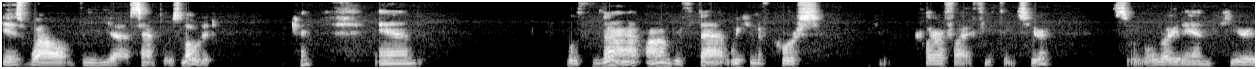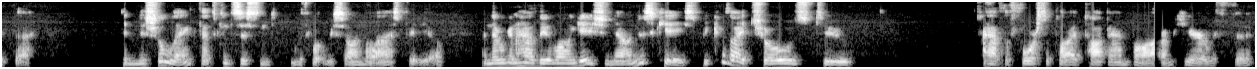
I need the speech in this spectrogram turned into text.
is while the uh, sample is loaded. And with that, armed with that, we can of course clarify a few things here. So we'll write in here the initial length, that's consistent with what we saw in the last video. And then we're going to have the elongation. Now in this case, because I chose to have the force applied top and bottom here with the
